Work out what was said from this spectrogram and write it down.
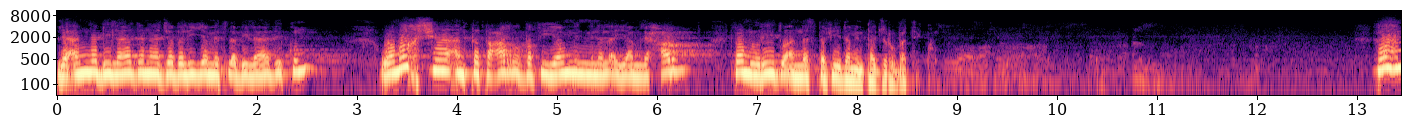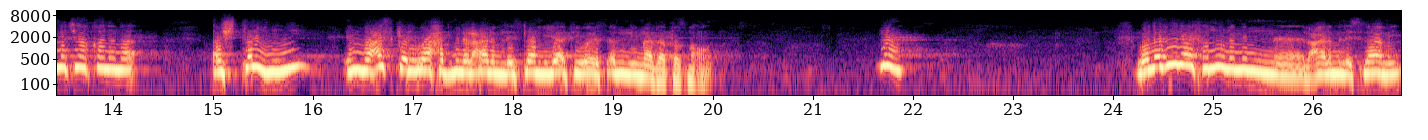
لأن بلادنا جبلية مثل بلادكم ونخشى أن تتعرض في يوم من الأيام لحرب فنريد أن نستفيد من تجربتكم. فأحمد شاه قال أنا أشتهي إن عسكري واحد من العالم الإسلامي يأتي ويسألني ماذا تصنعون. لا. والذين يفهمون من العالم الإسلامي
